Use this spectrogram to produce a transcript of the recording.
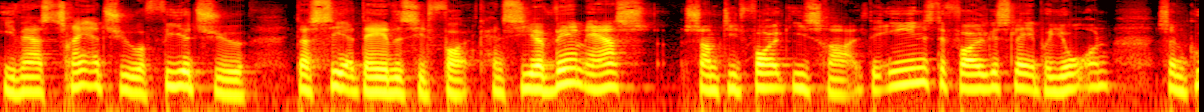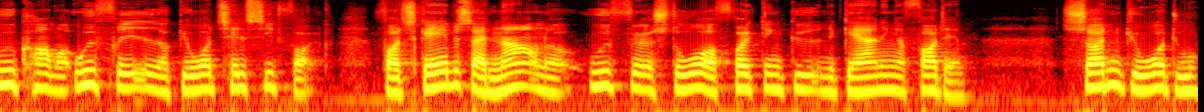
I vers 23 og 24, der ser David sit folk. Han siger, hvem er som dit folk Israel, det eneste folkeslag på jorden, som Gud kommer udfriet og gjorde til sit folk, for at skabe sig et navn og udføre store og frygtindgydende gerninger for dem. Sådan gjorde du,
